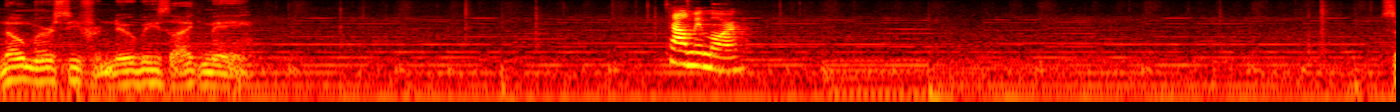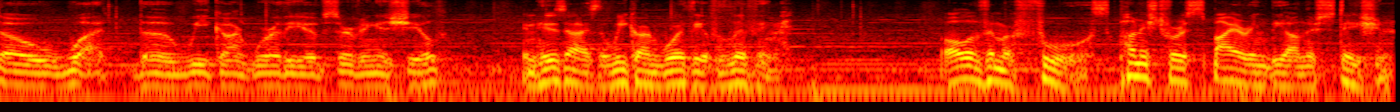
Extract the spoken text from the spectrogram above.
no mercy for newbies like me. Tell me more. So what? The weak aren't worthy of serving as shield? In his eyes, the weak aren't worthy of living. All of them are fools, punished for aspiring beyond their station.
